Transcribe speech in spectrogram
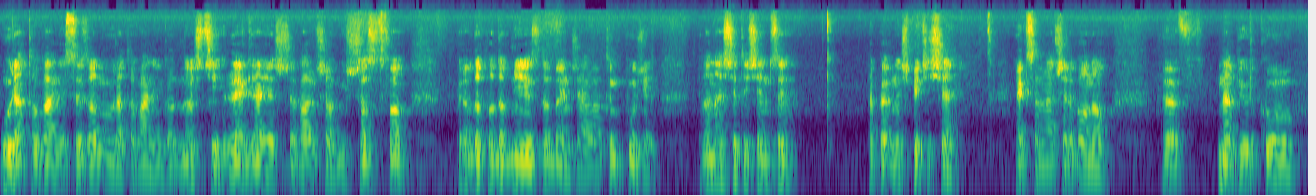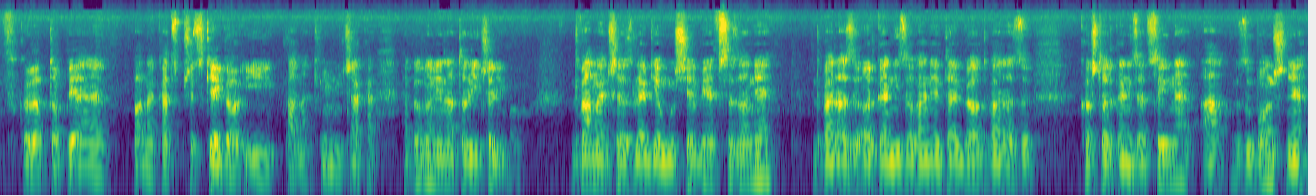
uratowanie sezonu, uratowanie godności. Legia jeszcze walczy o mistrzostwo. Prawdopodobnie je zdobędzie, ale o tym później. 12 tysięcy na pewno świeci się Excel na czerwono e, w- na biurku w laptopie pana Kacprzyckiego i pana Klimczaka. Na pewno nie na to liczyli, bo dwa mecze z Legią u siebie w sezonie, dwa razy organizowanie tego, dwa razy koszty organizacyjne, a złącznie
